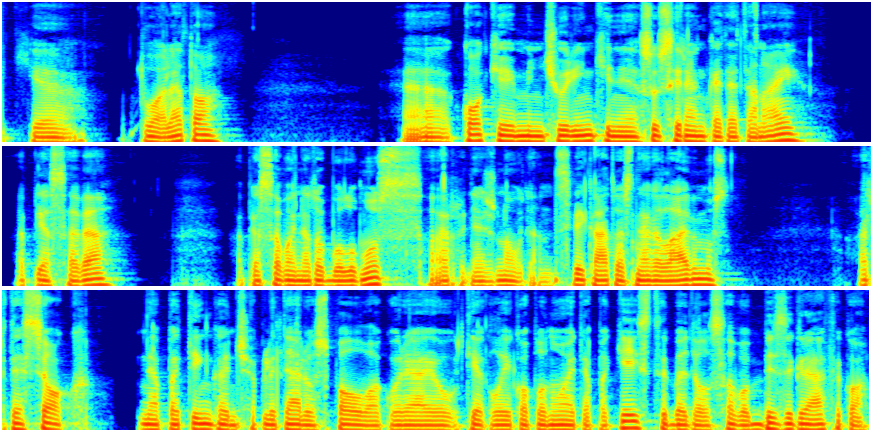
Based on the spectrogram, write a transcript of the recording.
iki tualeto, e, kokį minčių rinkinį susirenkate tenai apie save, apie savo netobulumus, ar nežinau, ten sveikatos negalavimus, ar tiesiog nepatinkančią plitelių spalvą, kurią jau tiek laiko planuojate pakeisti, bet dėl savo busy grafiko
